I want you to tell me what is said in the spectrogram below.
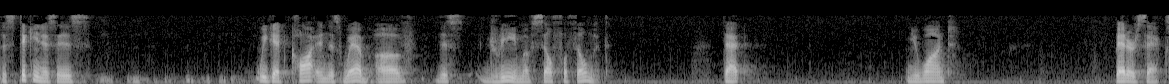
the stickiness is we get caught in this web of this dream of self fulfillment. That you want better sex,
